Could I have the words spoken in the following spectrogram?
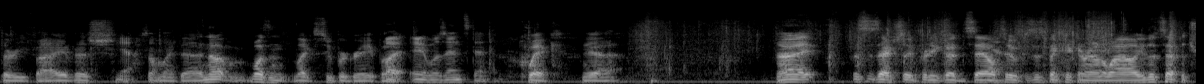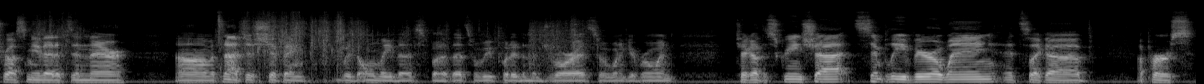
thirty-five ish. Yeah. something like that. No, it wasn't like super great, but, But it was instant. quick. Yeah. All right, this is actually a pretty good sale too because it's been kicking around a while. You just have to trust me that it's in there. Um, it's not just shipping with only this, but that's what we put it in the drawer at, so it wouldn't get ruined. Check out the screenshot. Simply Vera Wang. It's like a a purse.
